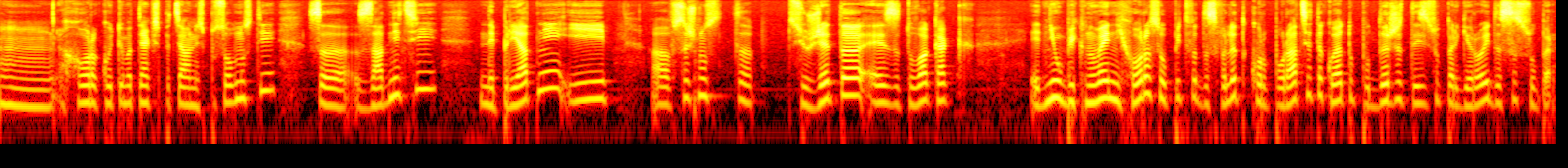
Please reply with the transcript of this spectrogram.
м- хора, които имат някакви специални способности, са задници, неприятни и а, всъщност сюжета е за това как едни обикновени хора се опитват да свалят корпорацията, която поддържа тези супергерои да са супер.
